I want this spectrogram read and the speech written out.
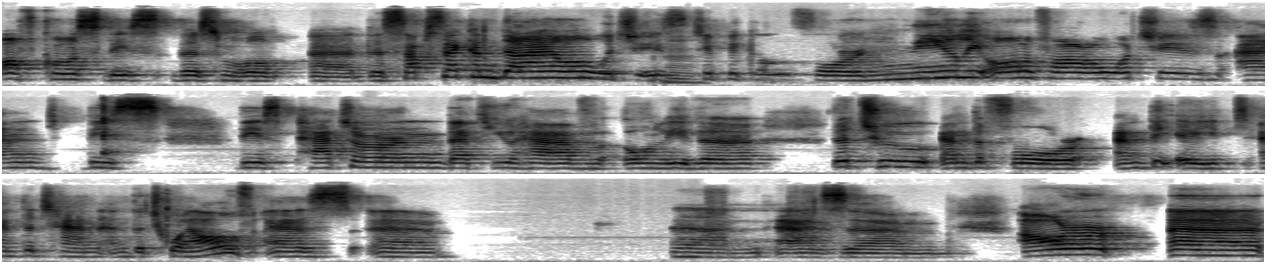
of course this the small uh, the sub-second dial which is mm. typical for nearly all of our watches and this this pattern that you have only the the two and the four and the eight and the 10 and the 12 as uh, um, as um, our uh,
